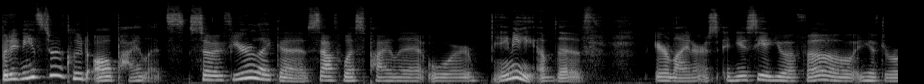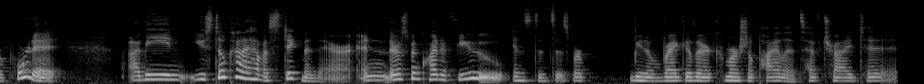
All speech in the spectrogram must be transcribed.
But it needs to include all pilots. So if you're like a Southwest pilot or any of the airliners and you see a UFO and you have to report it, I mean, you still kind of have a stigma there. And there's been quite a few instances where you know, regular commercial pilots have tried to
